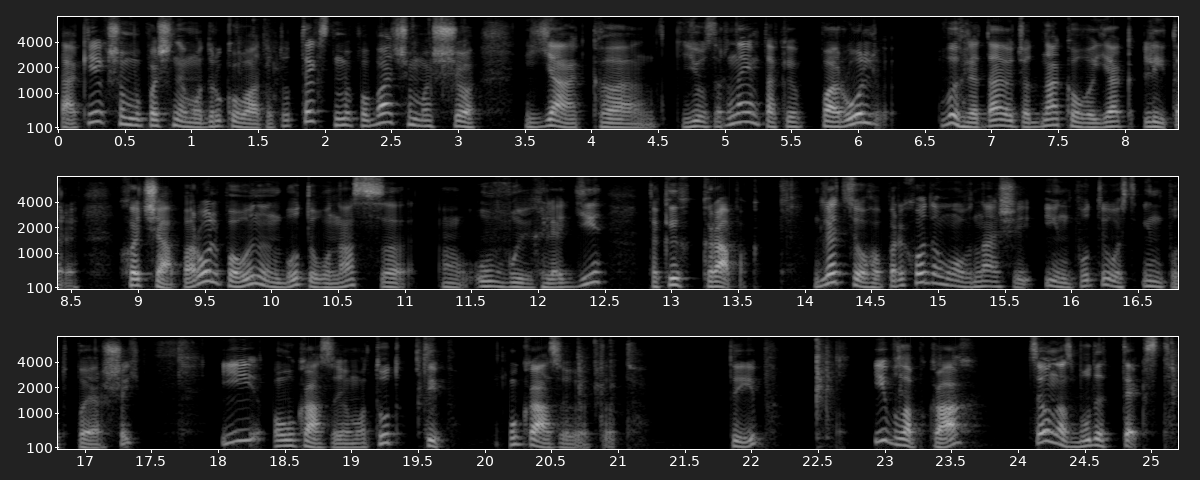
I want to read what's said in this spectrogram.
Так, і якщо ми почнемо друкувати тут текст, ми побачимо, що як е, юзернейм, так і пароль виглядають однаково як літери. Хоча пароль повинен бути у нас е, у вигляді таких крапок. Для цього переходимо в наші інпути, ось інпут перший, і указуємо тут тип. Указую тут тип, і в лапках це у нас буде текст.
